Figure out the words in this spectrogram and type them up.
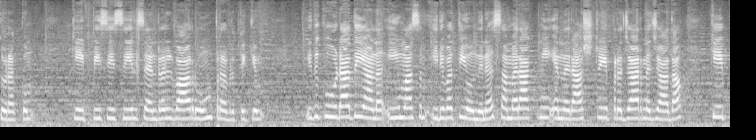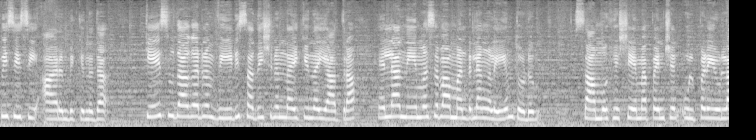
തുറക്കും. കെ പി സി സിയിൽ സെൻട്രൽ വാർ റൂം പ്രവർത്തിക്കും. ഇതുകൂടാതെയാണ് ഈ മാസം ഇരുപത്തിയൊന്നിന് സമരാഗ്നി എന്ന രാഷ്ട്രീയ പ്രചാരണ ജാഥ കെ പി സി സി ആരംഭിക്കുന്നത്. കെ സുധാകരനും വി ഡി സതീശനും നയിക്കുന്ന യാത്ര എല്ലാ നിയമസഭാ മണ്ഡലങ്ങളെയും തൊടും. സാമൂഹ്യക്ഷേമ പെൻഷൻ ഉൾപ്പെടെയുള്ള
